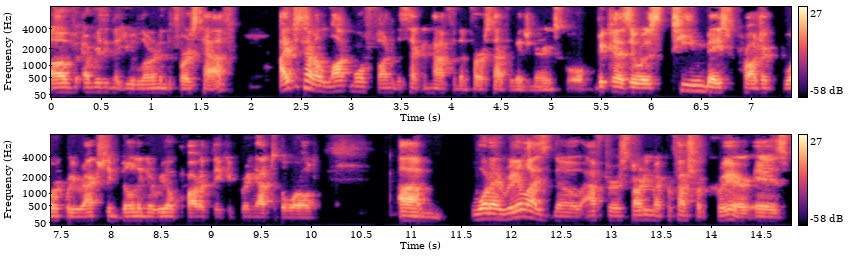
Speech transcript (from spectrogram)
of everything that you learned in the first half. I just had a lot more fun in the second half of the first half of engineering school because it was team based project work where you're actually building a real product you could bring out to the world. Um, what I realized though, after starting my professional career, is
